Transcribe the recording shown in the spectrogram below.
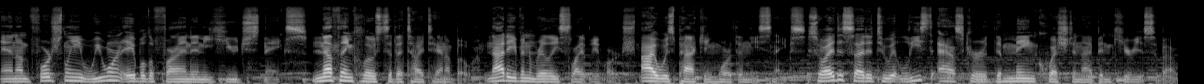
and unfortunately, we weren't able to find any huge snakes. Nothing close to the Titanoboa, not even really slightly large. I was packing more than these snakes, so I decided to at least ask her the main question I've been curious about.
